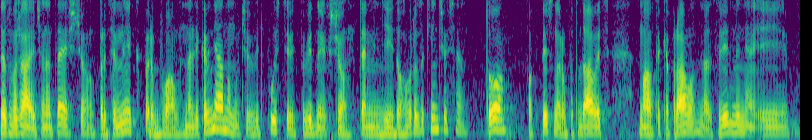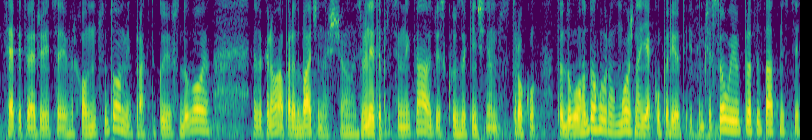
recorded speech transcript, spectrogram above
незважаючи на те, що працівник перебував на лікарняному чи у відпустці, відповідно, якщо термін дії договору закінчився, то фактично роботодавець мав таке право на звільнення, і це підтверджується і Верховним судом, і практикою судовою. Зокрема, передбачено, що звільнити працівника у зв'язку з закінченням строку трудового договору можна як у період і тимчасової працездатності,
